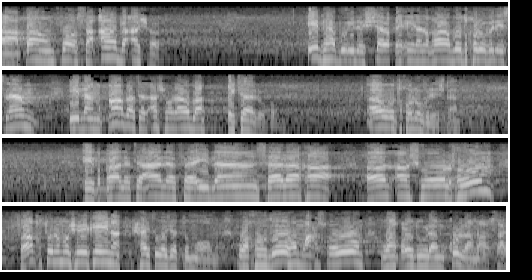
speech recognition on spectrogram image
أعطاهم فرصة أربع أشهر. اذهبوا إلى الشرق إلى الغرب وادخلوا في الإسلام. إذا انقضت الأشهر الأربع قتالكم أو ادخلوا في الإسلام. إذ قال تعالى فإذا انسلخ الأشهر الحرم فاقتلوا المشركين حيث وجدتموهم وخذوهم واحصروهم واقعدوا لهم كل مرصد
